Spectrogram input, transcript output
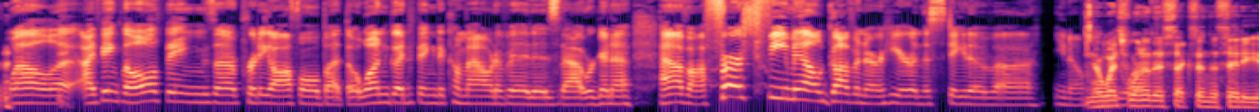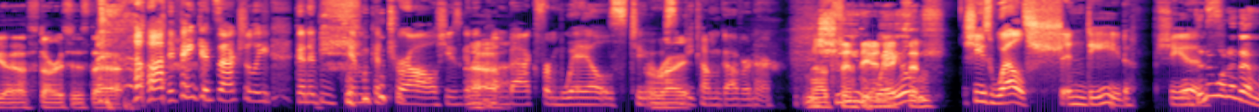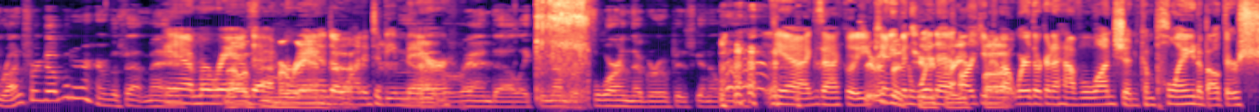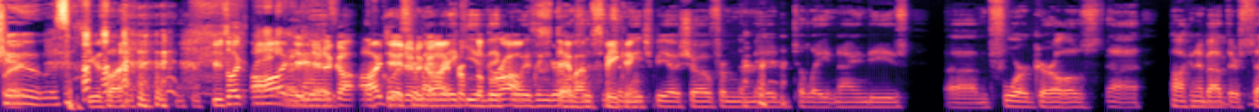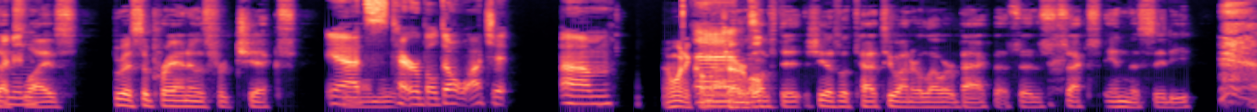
well, uh, I think the whole thing's uh, pretty awful, but the one good thing to come out of it is that we're gonna have a first female governor here in the state of, uh, you know, now, New which one of the Sex in the City uh, stars is that? I think it's actually going to be Kim Cattrall. She's going to Ah. come back from Wales to Right. become governor. no, Is it's she Cynthia Wales? Nixon. She's Welsh, indeed. She Well, is. didn't one of them run for governor, or was that May? yeah, Miranda. Miranda. Miranda wanted to be Yeah, mayor. Miranda, like the number four in the group, is going to win. Yeah, exactly. She You can't even two, win an argument spot. about where they're going to have lunch and complain about their shoes. She was like, she's like, But oh, I anyway, dated a guy, I course, dated for a guy from the Bronx. boys and girls, Dave, I'm this speaking. is an HBO show from the mid to late '90s. Um, four girls uh, talking about their sex Women. lives. through a Sopranos for chicks. Yeah, Um, it's terrible. Don't watch it. Um, And when it comes And- I terrible, loved it. She has a tattoo on her lower back that says "Sex in the City."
